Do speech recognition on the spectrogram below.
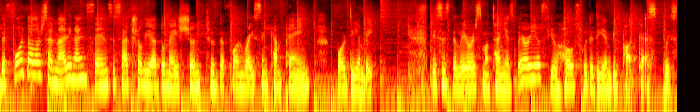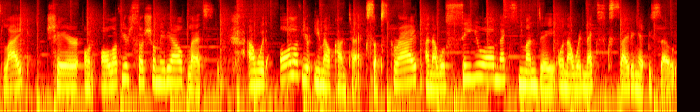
The $4.99 is actually a donation to the fundraising campaign for DMB. This is Deliris Montañez Berrios, your host with the DMB podcast. Please like, share on all of your social media outlets and with all of your email contacts. Subscribe, and I will see you all next Monday on our next exciting episode.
